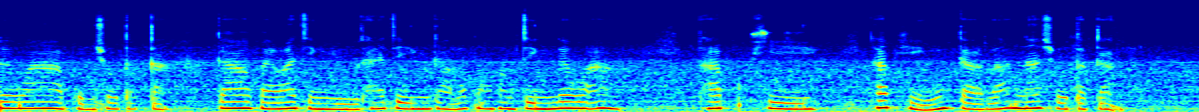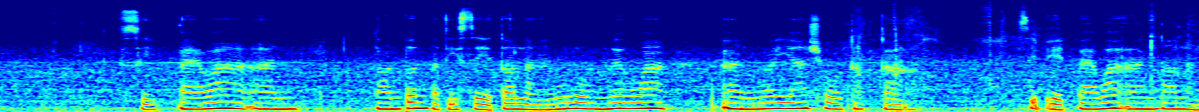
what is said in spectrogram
เรียกว่า ผลโชตกะเก้าแปลว่าจริงอยู่แท้จริงกล่าวรับรองความจริงเรียกว่า ทัพพีทัพหิงการะนาโชตกะสิบแปลว่าอัน ตอนต้นปฏิเสธตอนหลังอนุโลมเรียกว่า อันวายาโชตกะสิบเอ็ดแปลว่าอันตอนหลัง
